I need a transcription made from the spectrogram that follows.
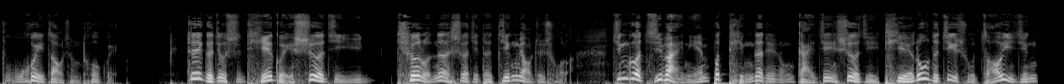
不会造成脱轨。这个就是铁轨设计与车轮的设计的精妙之处了。经过几百年不停的这种改进设计，铁路的技术早已经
